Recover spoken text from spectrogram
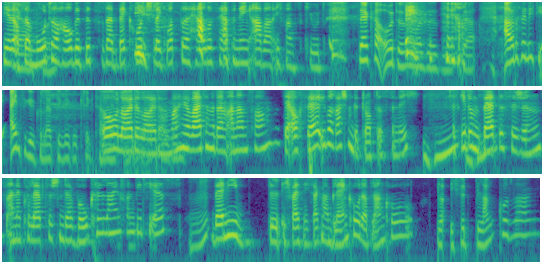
Wie er da Ja, auf der voll. Motorhaube sitzt und dann wegrutscht, like, what the hell is happening? Aber ich fand's cute. Sehr chaotisch, aber sehr süß, ja. Aber das ist ja nicht die einzige Collab, die wir gekriegt haben. Oh, Leute, Leute. Machen wir weiter mit einem anderen Song, der auch sehr überraschend gedroppt ist, finde ich. Mhm, es geht um Bad Decisions, eine Collab zwischen der Vocal Line von BTS, Mhm. Benny, ich weiß nicht, sag mal Blanco oder Blanco? Bla ich würde Blanco sagen,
